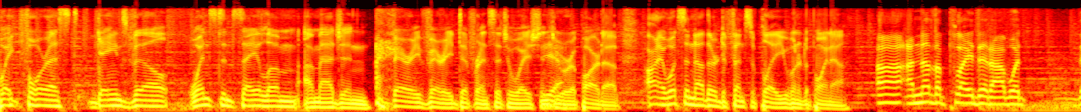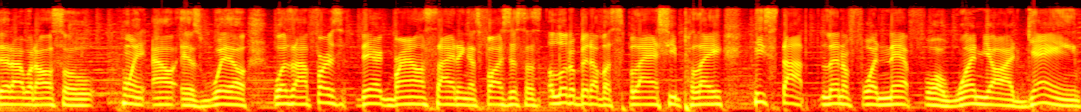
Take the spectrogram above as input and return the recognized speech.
Wake Forest, Gainesville, Winston-Salem. I imagine very, very different situations Yeah. you were a part of. All right, what's another defensive play you wanted to point out? Uh, another play that I would that I would also point out as well was our first Derrick Brown sighting as far as just a, a little bit of a splashy play. He stopped Leonard Fournette for a one yard gain,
